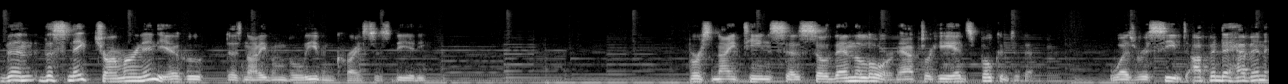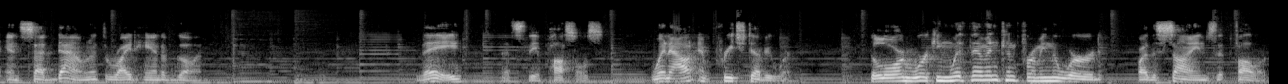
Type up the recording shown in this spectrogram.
than the snake charmer in India who does not even believe in Christ as deity. Verse 19 says So then the Lord, after he had spoken to them, was received up into heaven and sat down at the right hand of God. They, that's the apostles, went out and preached everywhere, the Lord working with them and confirming the word by the signs that followed.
